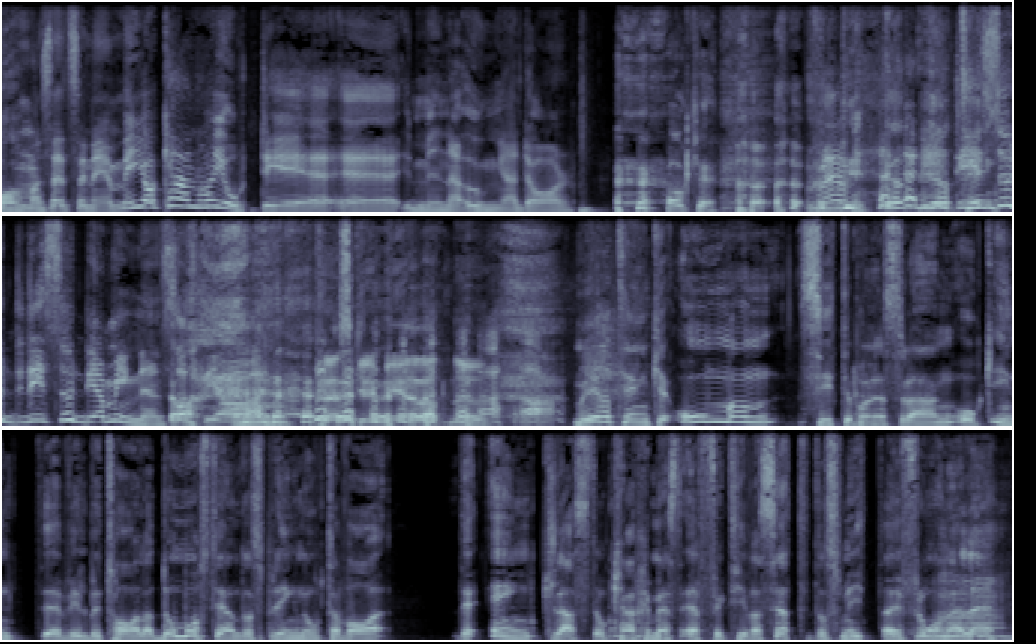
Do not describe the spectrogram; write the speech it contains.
Ja. får man sätta sig ner. Men jag kan ha gjort det eh, i mina unga dagar. Okej. Men jag det, är sudd, det är suddiga minnen så att jag... Preskriberat nu. Men jag tänker, om man sitter på en restaurang och inte vill betala, då måste ändå springnota vara det enklaste och kanske mest effektiva sättet att smita ifrån, eller?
